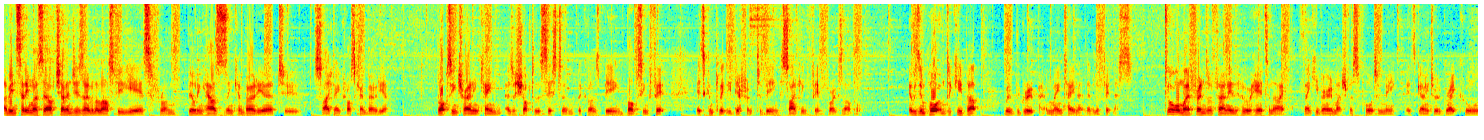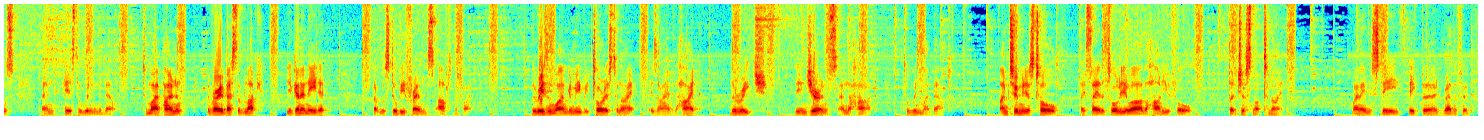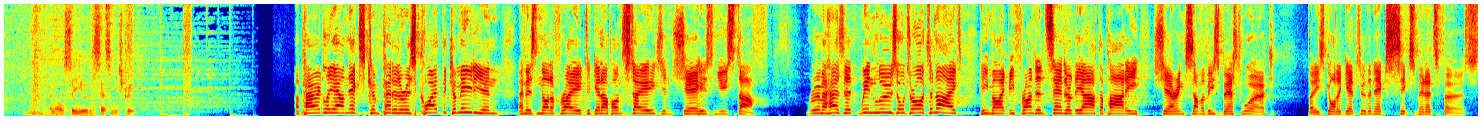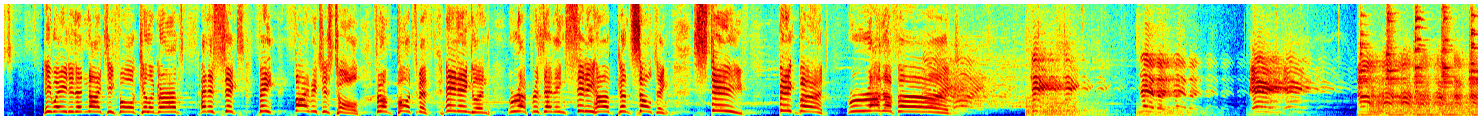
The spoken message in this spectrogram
I've been setting myself challenges over the last few years from building houses in Cambodia to cycling across Cambodia. Boxing training came as a shock to the system because being boxing fit is completely different to being cycling fit, for example. It was important to keep up with the group and maintain that level of fitness. To all my friends and family who are here tonight, thank you very much for supporting me. It's going to a great cause and here's to winning the belt. To my opponent, the very best of luck. You're going to need it, but we'll still be friends after the fight. The reason why I'm going to be victorious tonight is I have the height, the reach, the endurance and the heart to win my bout. I'm two metres tall. They say the taller you are, the harder you fall, but just not tonight. My name is Steve Big Bird Rutherford, and I'll see you in Sesame Street. Apparently, our next competitor is quite the comedian and is not afraid to get up on stage and share his new stuff. Rumour has it, win, lose, or draw tonight, he might be front and centre at the after party sharing some of his best work. But he's got to get through the next six minutes first. He weighed in at 94 kilograms and is six feet five inches tall from Portsmouth in England, representing Citihub Consulting, Steve Big Bird Rutherford. Nine, six, seven, eight, ah, ah, ah,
